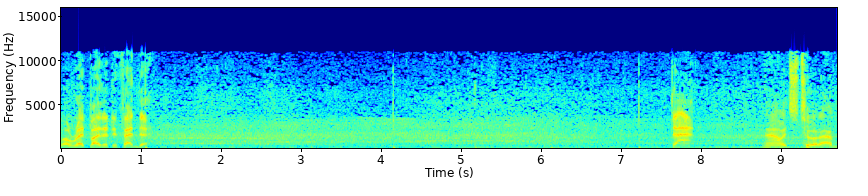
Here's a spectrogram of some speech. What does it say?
Well read by the defender. Dan. Now it's Turan.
